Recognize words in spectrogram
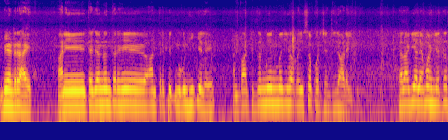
भेंडरं आहेत आणि त्याच्यानंतर हे आंतरपीक मुगून ही केलं आहे आणि बाकीचं मेन म्हणजे ह्या काही सफरचंदची झाडं इथे ह्याला गेल्या महिन्यातच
